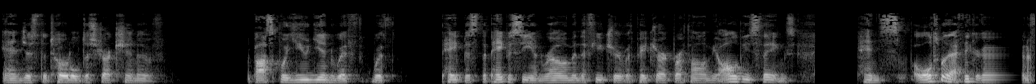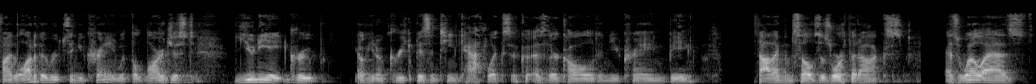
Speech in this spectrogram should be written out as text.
and just the total destruction of possible union with with papist, the papacy in Rome in the future with Patriarch Bartholomew, all these things. Hence, ultimately, I think are going to find a lot of their roots in Ukraine with the largest uniate group of, you know, Greek Byzantine Catholics, as they're called in Ukraine, being styling themselves as Orthodox, as well as,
